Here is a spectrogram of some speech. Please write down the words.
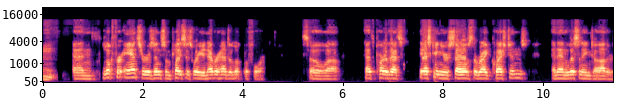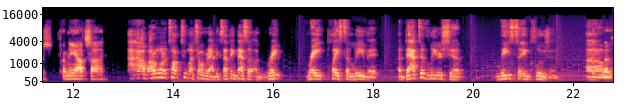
mm. and look for answers in some places where you never had to look before. So uh, that's part of that's asking yourselves the right questions and then listening to others from the outside. I, I don't want to talk too much over that because I think that's a, a great, great place to leave it. Adaptive leadership leads to inclusion. Um,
